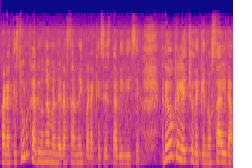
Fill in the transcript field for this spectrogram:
para que surja de una manera sana y para que se estabilice. Creo que el hecho de que nos salga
